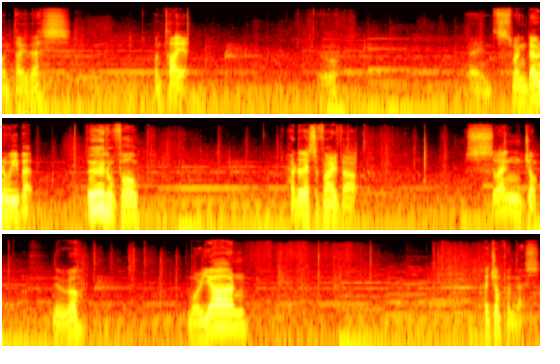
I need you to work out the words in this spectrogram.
Untie this. Untie it. There we go. And swing down a wee bit. Oh, don't fall. How did I survive that? Swing, jump. There we go. More yarn. Can I jump on this?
